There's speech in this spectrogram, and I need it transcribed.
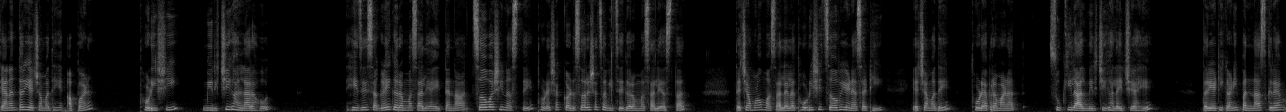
त्यानंतर याच्यामध्ये आपण थोडीशी मिरची घालणार आहोत. हे जे सगळे गरम मसाले आहेत त्यांना चव अशी नसते. थोड्याशा कडसर अशा चवीचे गरम मसाले असतात. त्याच्यामुळं मसाल्याला थोडीशी चव येण्यासाठी याच्यामध्ये थोड्या प्रमाणात सुकी लाल मिरची घालायची आहे. तर या ठिकाणी पन्नास ग्रॅम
